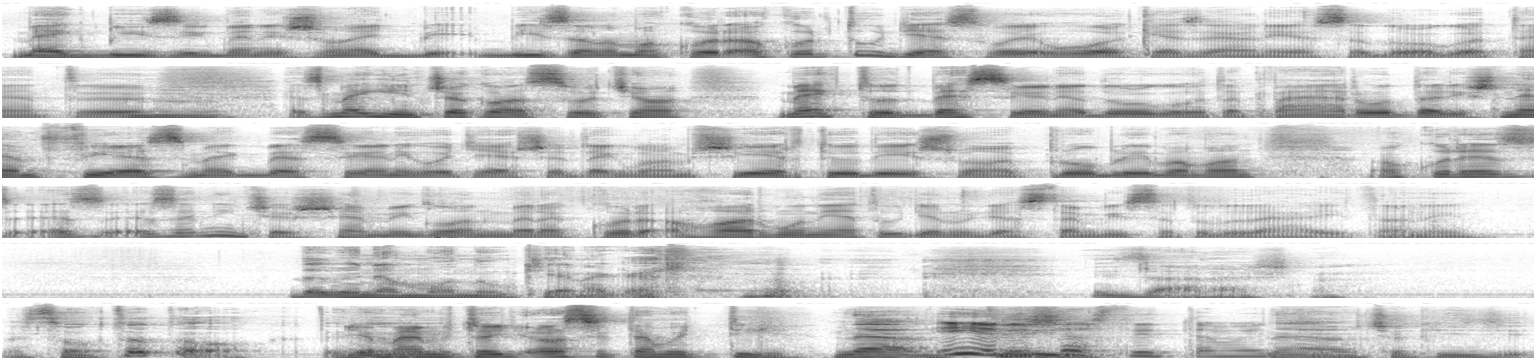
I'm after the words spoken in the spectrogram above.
megbízik benne, és van egy bizalom, akkor, akkor tudja ezt, hogy hol kezelni ezt a dolgot. Tehát mm. ez megint csak az, hogyha meg tudod beszélni a dolgokat a pároddal, és nem félsz megbeszélni, hogyha esetleg valami sértődés van, vagy probléma van, akkor ez, ez, ezzel nincsen semmi gond, mert akkor a harmóniát ugyanúgy aztán vissza tudod állítani. De mi nem mondunk ilyeneket. Így zárásnak. Vagy szoktatok? Ja, mármint, hogy azt hittem, hogy ti. Nem, Én ti. is azt hittem, hogy Nem, ti. csak így,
